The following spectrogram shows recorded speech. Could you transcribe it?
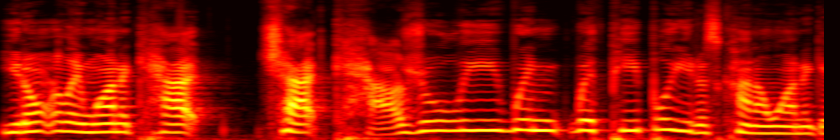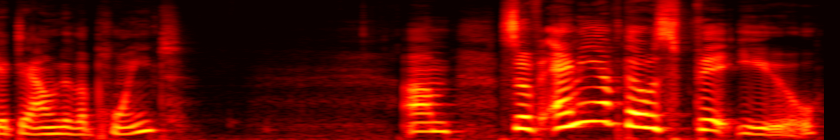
You don't really want to cat, chat casually when with people. You just kind of want to get down to the point. Um, so if any of those fit you,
